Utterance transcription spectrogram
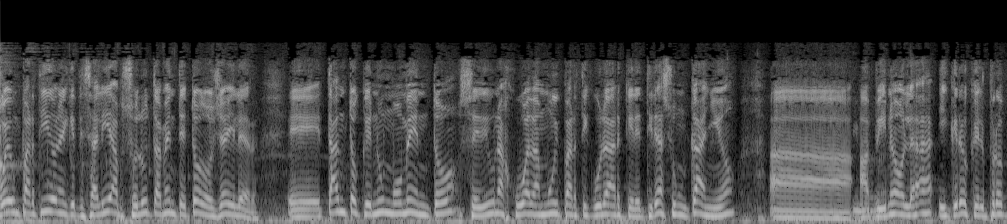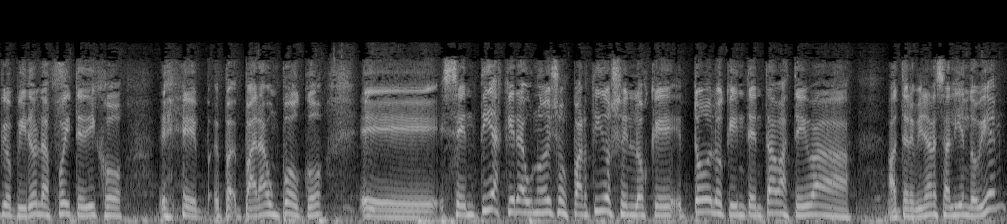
Fue un partido en el que te salía absolutamente todo, Jailer. Eh, tanto que en un momento se dio una jugada muy particular que le tirás un caño a, a Pinola y creo que el propio Pinola fue y te dijo, eh, pa- pará un poco. Eh, ¿Sentías que era uno de esos partidos en los que todo lo que intentabas te iba a, a terminar saliendo bien?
